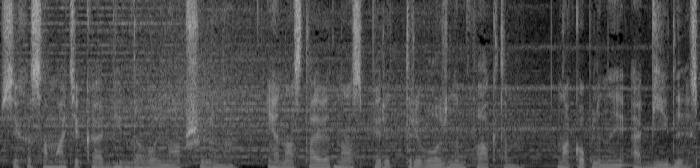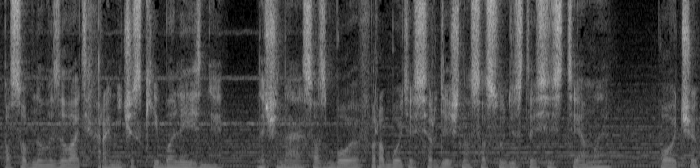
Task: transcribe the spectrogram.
Психосоматика обид довольно обширна, и она ставит нас перед тревожным фактом – Накопленные обиды способны вызывать хронические болезни, начиная со сбоев в работе сердечно-сосудистой системы, почек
